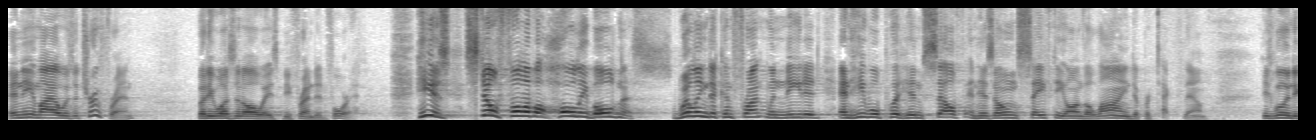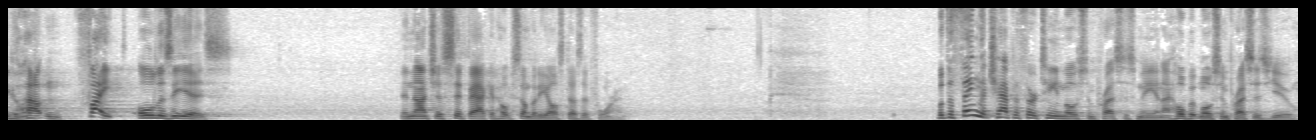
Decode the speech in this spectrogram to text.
And Nehemiah was a true friend, but he wasn't always befriended for it. He is still full of a holy boldness, willing to confront when needed, and he will put himself and his own safety on the line to protect them. He's willing to go out and fight, old as he is, and not just sit back and hope somebody else does it for him. But the thing that chapter 13 most impresses me, and I hope it most impresses you,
